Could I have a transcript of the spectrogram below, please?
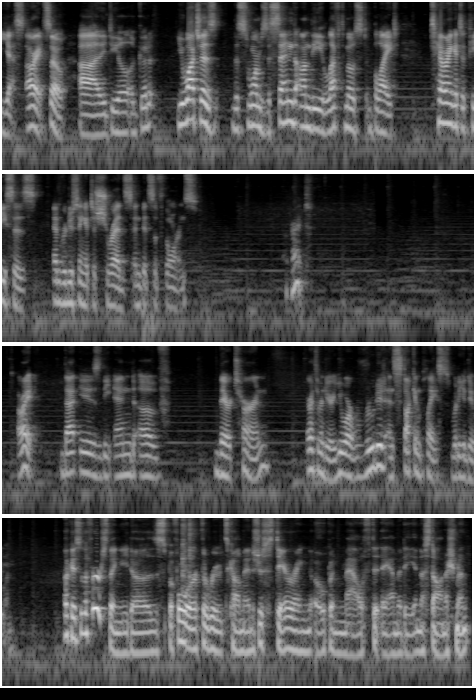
Yes. All right. So uh, they deal a good. You watch as the swarms descend on the leftmost blight, tearing it to pieces and reducing it to shreds and bits of thorns. All right. All right. That is the end of their turn. Erthrindir, you are rooted and stuck in place. What are you doing? Okay, so the first thing he does before the roots come in is just staring open mouthed at Amity in astonishment.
